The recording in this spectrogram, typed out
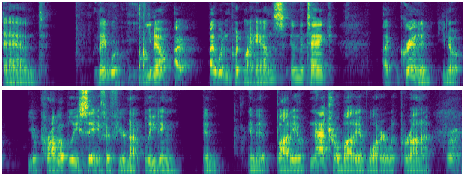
and they were you know i i wouldn't put my hands in the tank I, granted you know you're probably safe if you're not bleeding in in a body of natural body of water with piranha Right.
